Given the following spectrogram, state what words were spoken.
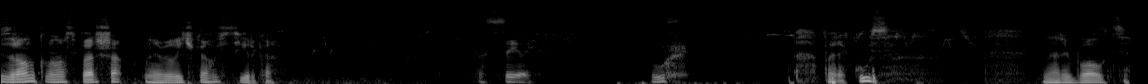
Зранку у нас перша невеличка густірка. Красивий. Ух. Перекус на рибалці.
